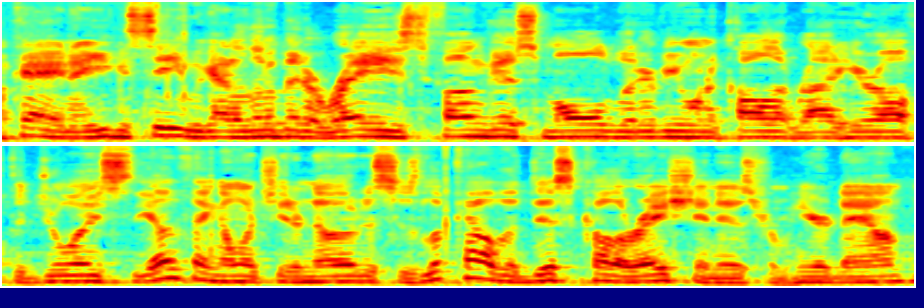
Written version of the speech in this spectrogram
Okay, now you can see we got a little bit of raised fungus, mold, whatever you want to call it, right here off the joist. The other thing I want you to notice is look how the discoloration is from here down.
